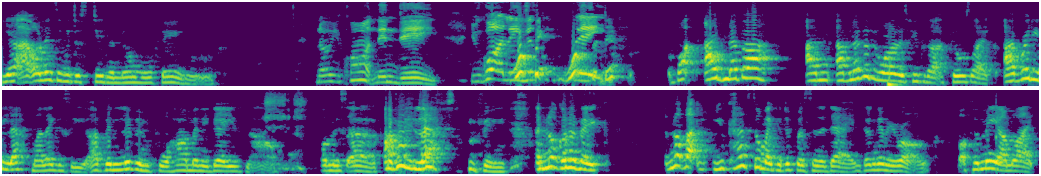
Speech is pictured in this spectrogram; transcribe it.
Yeah, I honestly would just do the normal things. No, you can't, Lindy. You got to leave What's the, it. what's the difference? But I've never, I'm, I've never been one of those people that feels like I've already left my legacy. I've been living for how many days now on this earth? I've already left something. I'm not gonna make not that you can still make a difference in a day. Don't get me wrong, but for me, I'm like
